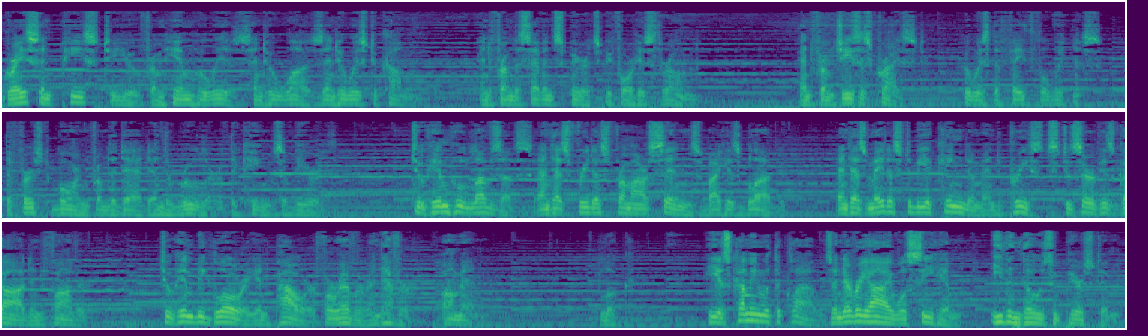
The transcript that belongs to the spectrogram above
Grace and peace to you from him who is, and who was, and who is to come, and from the seven spirits before his throne, and from Jesus Christ, who is the faithful witness, the firstborn from the dead and the ruler of the kings of the earth. To him who loves us and has freed us from our sins by his blood, and has made us to be a kingdom and priests to serve his God and Father. To him be glory and power forever and ever. Amen. Look, he is coming with the clouds, and every eye will see him, even those who pierced him,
